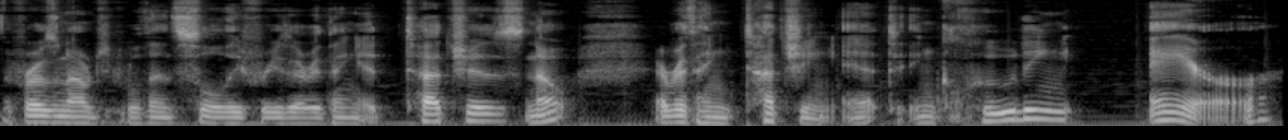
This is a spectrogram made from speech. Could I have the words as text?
The frozen object will then slowly freeze everything it touches. No, everything touching it, including air.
